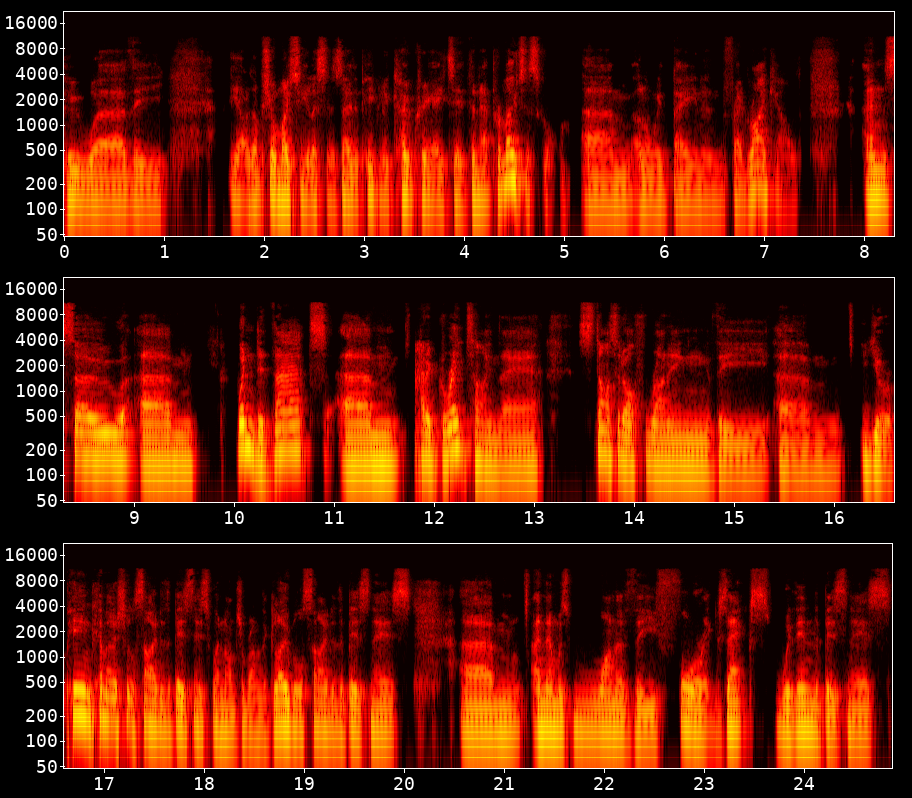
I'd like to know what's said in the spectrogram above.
who were the know, I'm sure most of your listeners know the people who co-created the Net Promoter Score, um, along with Bain and Fred Reichheld. And so um, when did that, um, had a great time there. Started off running the um, European commercial side of the business, went on to run the global side of the business, um, and then was one of the four execs within the business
